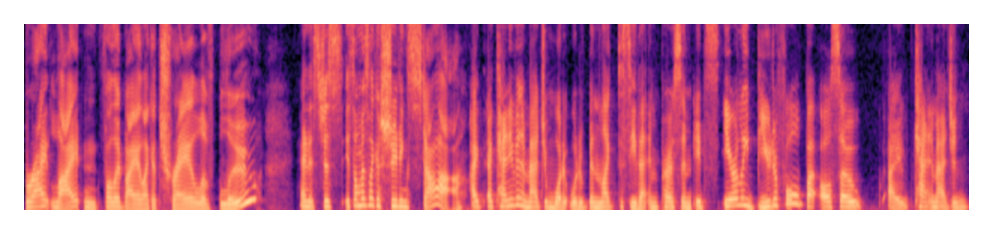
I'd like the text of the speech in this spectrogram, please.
bright light and followed by like a trail of blue. And it's just, it's almost like a shooting star. I, I can't even imagine what it would have been like to see that in person. It's eerily beautiful, but also I can't imagine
